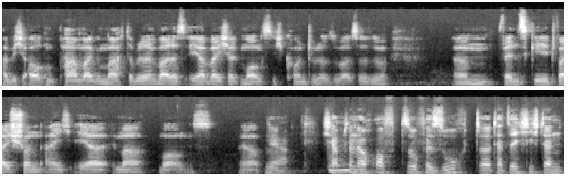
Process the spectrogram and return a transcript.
habe ich auch ein paar Mal gemacht, aber dann war das eher, weil ich halt morgens nicht konnte oder sowas. Also ähm, wenn es geht, war ich schon eigentlich eher immer morgens. Ja. ja. Ich habe mhm. dann auch oft so versucht, äh, tatsächlich dann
